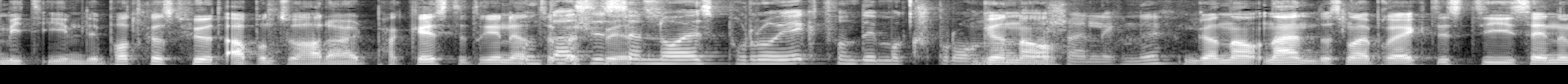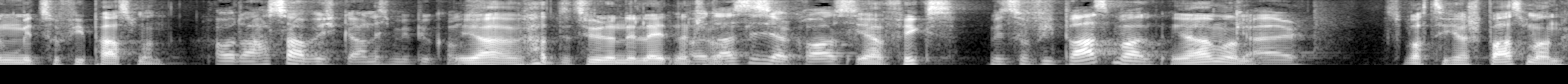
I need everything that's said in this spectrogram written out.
mit ihm den Podcast führt. Ab und zu hat er halt ein paar Gäste drin. Er hat Und das ist ein neues Projekt, von dem wir gesprochen Genau. haben wahrscheinlich, ne? Genau, nein, das neue Projekt ist die Sendung mit Sophie Passmann. Oh, das habe ich gar nicht mitbekommen. Ja, hat jetzt wieder eine Late Night Aber Show. das ist ja krass. Ja, fix. Mit Sophie Passmann. Ja, Mann. Geil. Das macht sicher Spaß, Mann.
